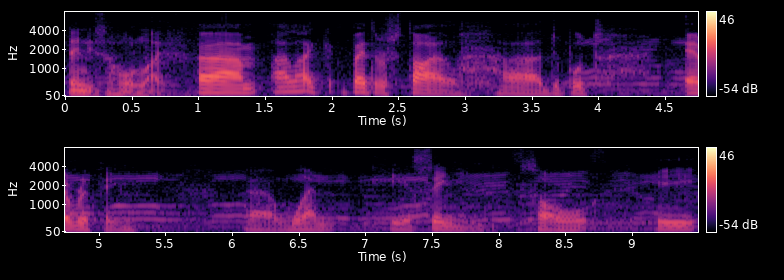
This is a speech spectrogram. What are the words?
then it's a whole life. Um, I like Petr's style uh, to put everything uh, when he is singing. So he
